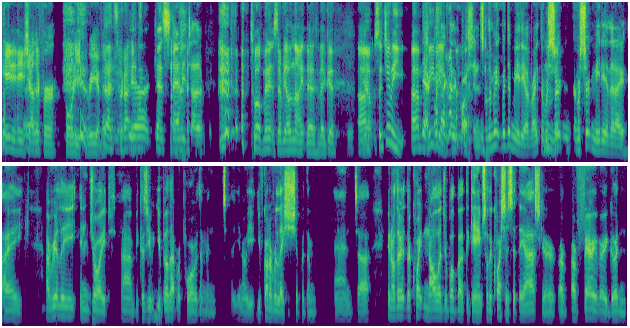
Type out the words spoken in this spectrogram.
Hated each other for 43 of it. That's right. Yeah, can't stand each other. 12 minutes every other night. They're, they're good. Um, Yep. So, Jimmy, um, Yeah, media. go back to the question. So the, with the media, right? There was Mm, certain there was certain media that I I, I really enjoyed um, because you you build that rapport with them, and you know you, you've got a relationship with them, and uh, you know they're they're quite knowledgeable about the game. So the questions that they ask are are, are very very good, and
